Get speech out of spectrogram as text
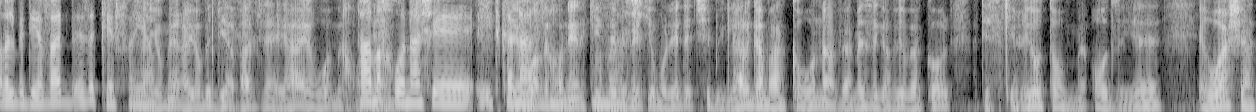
אבל בדיעבד, איזה כיף אז היה. אני אומר, היום בדיעבד זה היה אירוע מכונן. פעם אחרונה זה אירוע שהתכנסנו. מכונן, כי זה ממש. באמת יום הולדת שבגלל גם הקורונה והמזג האוויר והכל, את תזכרי אותו מאוד, זה יהיה אירוע שאת...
